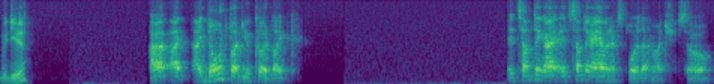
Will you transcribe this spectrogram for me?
Would you? I, I I don't, but you could like. It's something I it's something I haven't explored that much. So,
